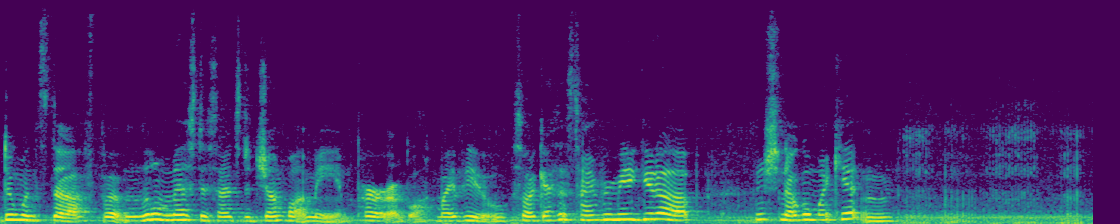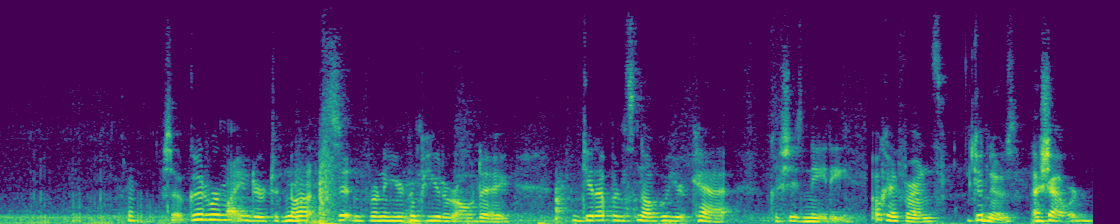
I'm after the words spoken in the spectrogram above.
doing stuff, but little miss decides to jump on me and purr and block my view. So I guess it's time for me to get up and snuggle my kitten. so good reminder to not sit in front of your computer all day. Get up and snuggle your cat because she's needy. Okay friends, good news. I showered.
